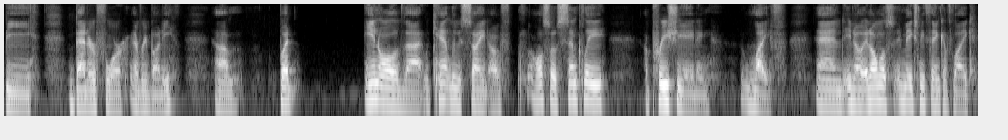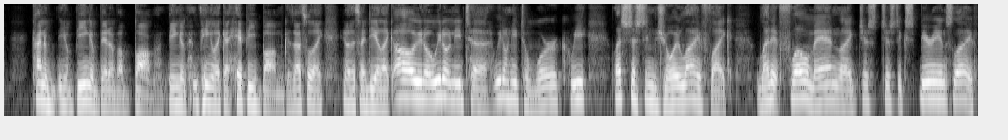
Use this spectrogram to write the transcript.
be better for everybody. Um, but in all of that, we can't lose sight of also simply appreciating life. And, you know, it almost, it makes me think of like, kind of, you know, being a bit of a bum, being a, being like a hippie bum, because that's like, you know, this idea like, oh, you know, we don't need to, we don't need to work. We, let's just enjoy life. Like, let it flow, man. Like, just, just experience life.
